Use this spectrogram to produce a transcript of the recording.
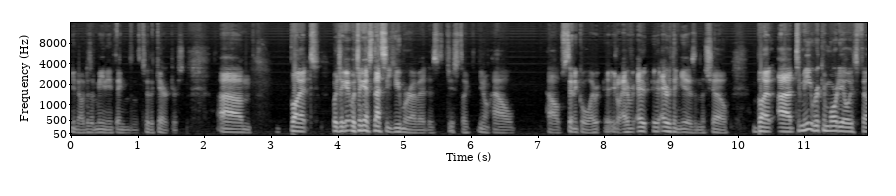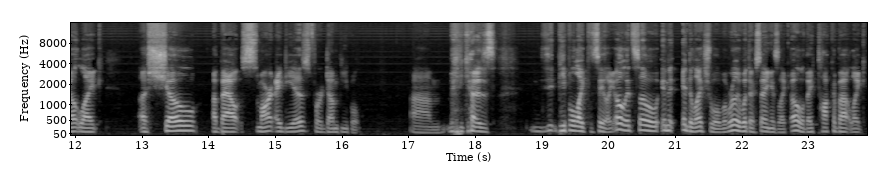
You know, it doesn't mean anything to the characters. Um, but which I which I guess that's the humor of it is just like you know how how cynical you know every, everything is in the show. But uh, to me, Rick and Morty always felt like a show about smart ideas for dumb people, um, because people like to say like, "Oh, it's so in- intellectual," but really what they're saying is like, "Oh, they talk about like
